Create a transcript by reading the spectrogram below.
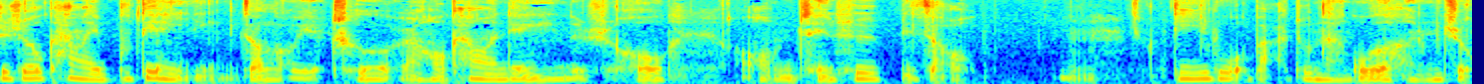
这周看了一部电影叫《老爷车》，然后看完电影的时候，嗯，情绪比较嗯低落吧，就难过了很久，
